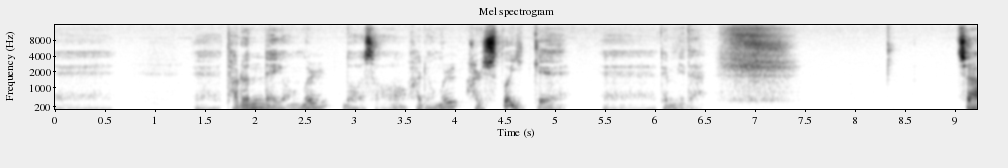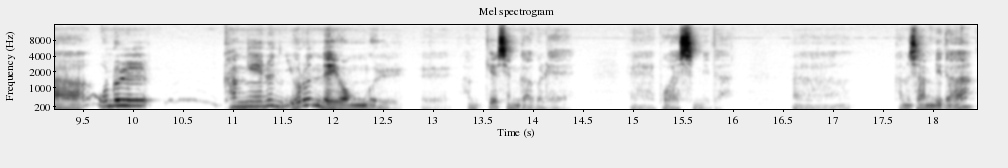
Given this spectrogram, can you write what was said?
에, 에, 다른 내용을 넣어서 활용을 할 수도 있게 에, 됩니다. 자, 오늘 강의는 이런 내용을 함께 생각을 해 보았습니다. 어, 감사합니다.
